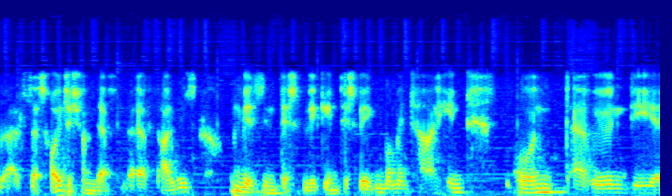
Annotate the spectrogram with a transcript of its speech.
als das heute schon der Fall ist. Und wir, sind des, wir gehen deswegen momentan hin und erhöhen die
